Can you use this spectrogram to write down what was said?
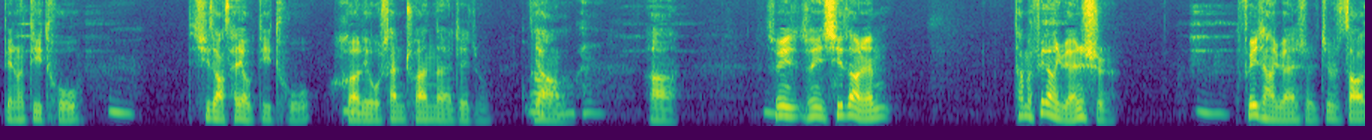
变成地图，嗯，西藏才有地图、河流、山川的这种样子啊。所以，所以西藏人他们非常原始，嗯非常原始，就是早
